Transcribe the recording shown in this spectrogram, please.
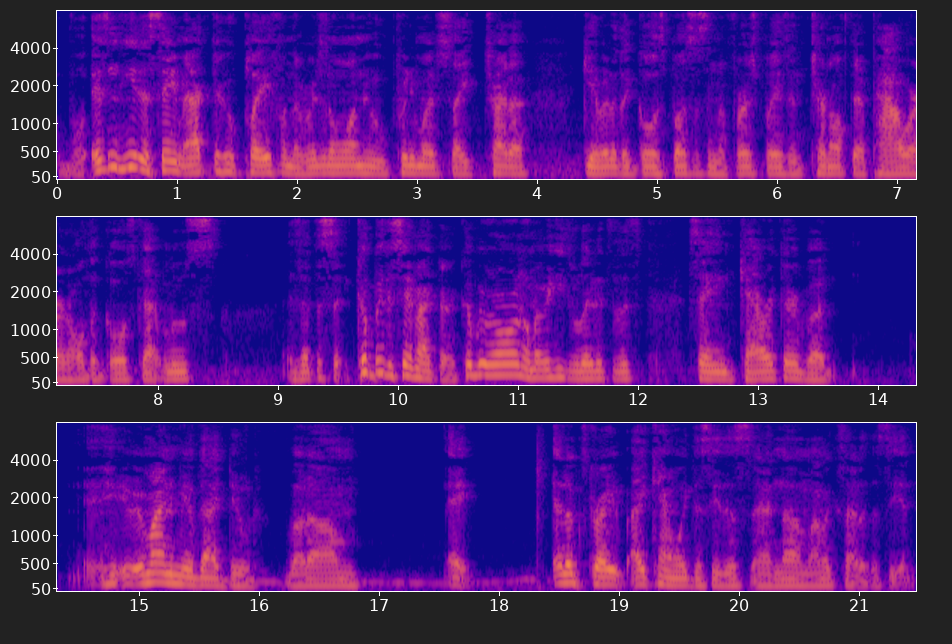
Well, isn't he the same actor who played from the original one who pretty much like try to get rid of the Ghostbusters in the first place and turn off their power and all the ghosts got loose? Is that the same? Could be the same actor. Could be wrong, or maybe he's related to this same character, but he it reminded me of that dude. But um, hey, it looks great. I can't wait to see this, and um, I'm excited to see it.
